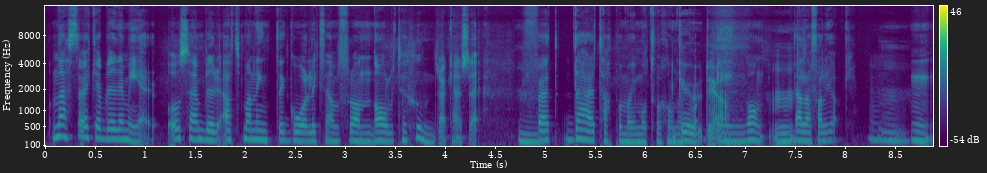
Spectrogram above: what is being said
Och nästa vecka blir det mer. Och sen blir det att man inte går liksom från noll till hundra kanske. För att där tappar man ju motivationen Gud, på ja. en gång. Mm. I alla fall jag. Mm. Mm.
